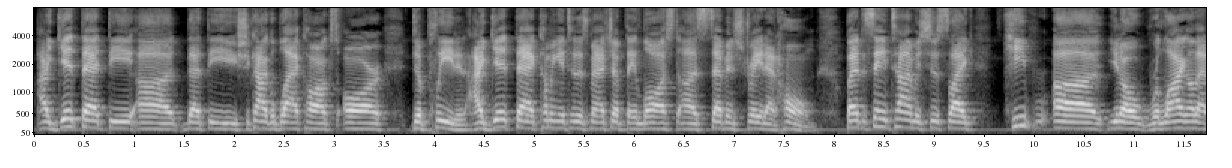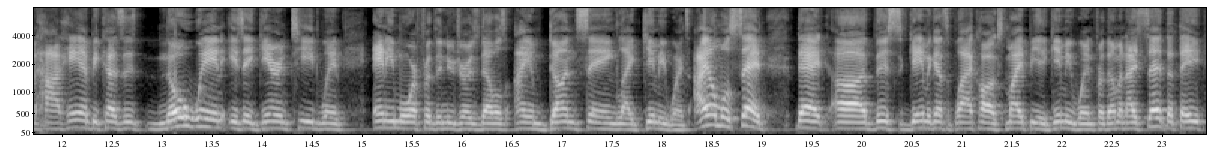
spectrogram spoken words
I get that the uh, that the Chicago Blackhawks are depleted. I get that coming into this matchup they lost uh, seven straight at home, but at the same time, it's just like keep uh you know relying on that hot hand because no win is a guaranteed win anymore for the New Jersey Devils. I am done saying like gimme wins. I almost said that uh, this game against the Blackhawks might be a gimme win for them, and I said that they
